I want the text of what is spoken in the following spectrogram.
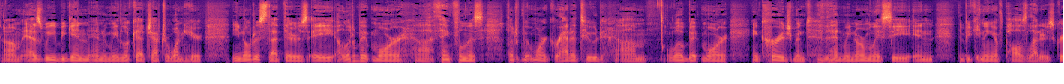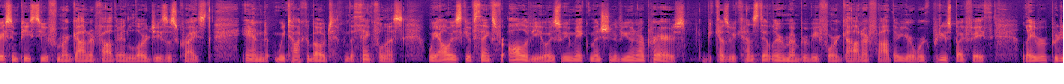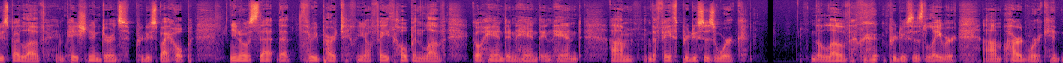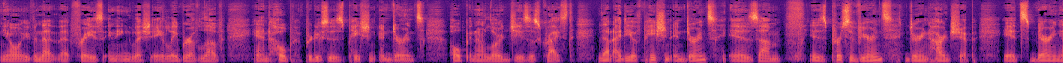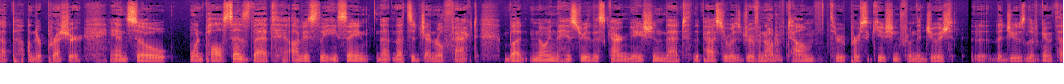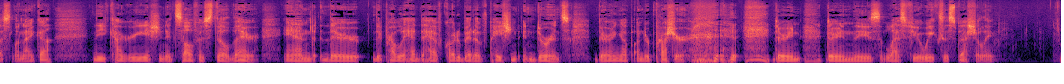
Um, as we begin and we look at chapter one here, you notice that there's a, a little bit more uh, thankfulness, a little bit more gratitude, um, a little bit more encouragement than we normally see in the beginning of Paul's letters. Grace and peace to you from our God and Father and the Lord Jesus Christ. And we talk about the thankfulness. We always give thanks for all of you as we make mention of you in our prayers because we constantly remember before God our Father your work produced by faith, labor produced by love, and patient endurance produced by hope. You notice that that three part, you know, faith, hope, and love go hand in hand in hand. Um, the faith produces work the love produces labor, um, hard work. You know, even that that phrase in English, a labor of love, and hope produces patient endurance. Hope in our Lord Jesus Christ. That idea of patient endurance is um, is perseverance during hardship. It's bearing up under pressure, and so when Paul says that, obviously he's saying that that's a general fact. But knowing the history of this congregation, that the pastor was driven out of town through persecution from the Jewish, the Jews living in Thessalonica, the congregation itself is still there, and they they probably had to have quite a bit of patient endurance, bearing up under pressure during during these last few weeks, especially.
